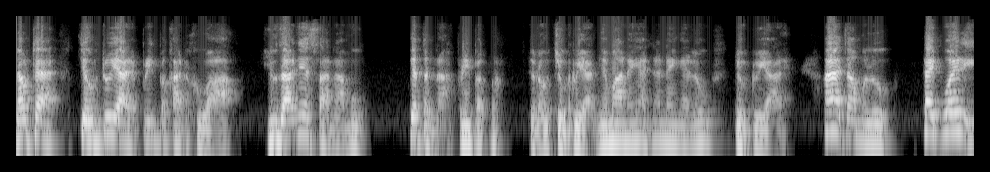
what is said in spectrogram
နောက်ထပ်ကြုံတွေ့ရတဲ့ပြိပခါတစ်ခုကလူသားချင်းစာနာမှုပြဿနာပြိပခါကျွန်တော်ကြုံတွေ့ရမြန်မာနိုင်ငံနှစ်နိုင်ငံလုံးကြုံတွေ့ရတယ်အဲဒါကြောင့်မလို့တိုက်ပွဲတွေ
